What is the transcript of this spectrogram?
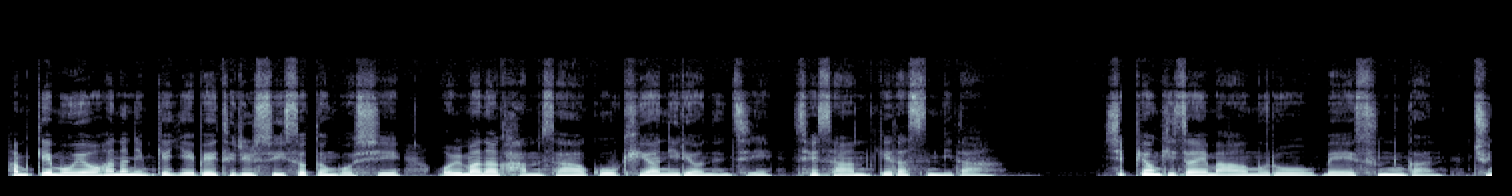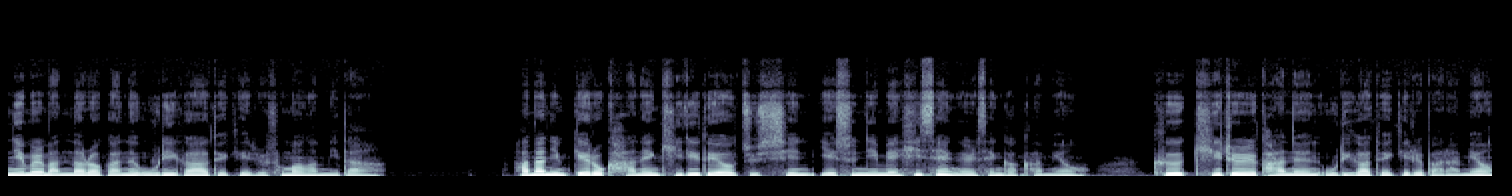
함께 모여 하나님께 예배 드릴 수 있었던 것이 얼마나 감사하고 귀한 일이었는지 새삼 깨닫습니다. 시편 기자의 마음으로 매 순간 주님을 만나러 가는 우리가 되기를 소망합니다. 하나님께로 가는 길이 되어 주신 예수님의 희생을 생각하며 그 길을 가는 우리가 되기를 바라며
